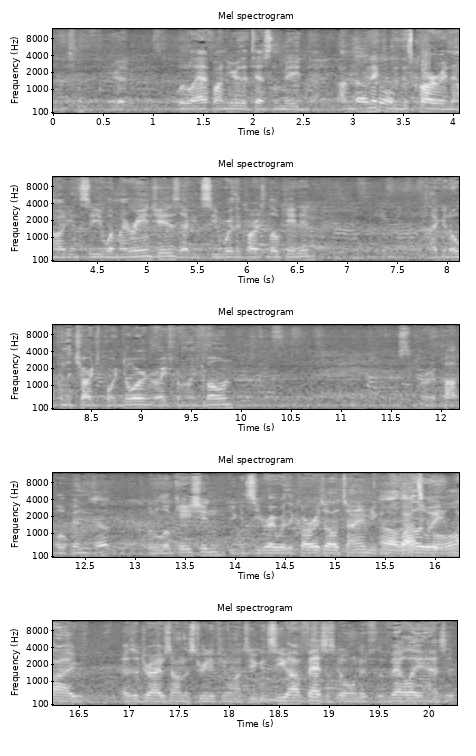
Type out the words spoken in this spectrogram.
Got little app on here that Tesla made. I'm Oh, connected cool. to this car right now. I can see what my range is. I can see where the car is located. I can open the charge port door right from my phone. Just heard it pop open. Yep. Little location. You can see right where the car is all the time. You can Oh, follow it live as it drives down the street if you want to. You can see how fast it's going if the valet has it.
